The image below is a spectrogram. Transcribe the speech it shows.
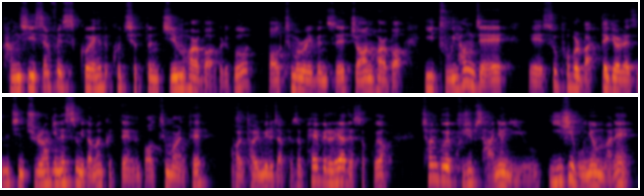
당시 샌프란시스코의 head coach였던 짐 하버 그리고 레이븐스의 존 하버 이 두 형제의 슈퍼볼 맞대결에서 진출을 하긴 했습니다만 그때는 볼티모어한테 덜미를 잡혀서 패배를 해야 됐었고요. 1994년 이후 25년 만에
